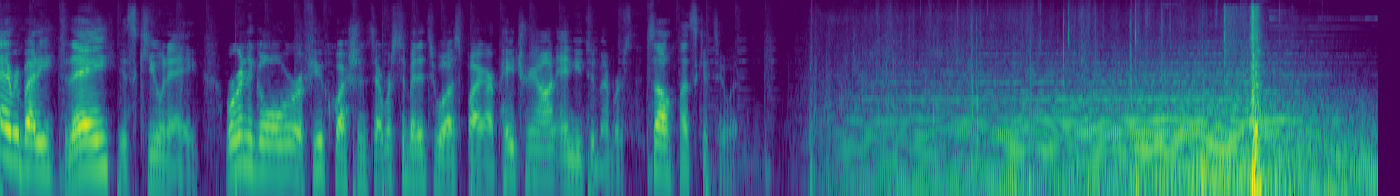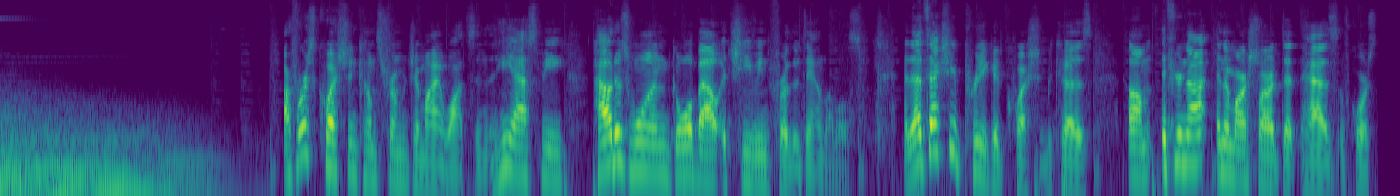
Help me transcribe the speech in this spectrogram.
Hey everybody, today is Q&A. We're going to go over a few questions that were submitted to us by our Patreon and YouTube members. So let's get to it. Our first question comes from Jemiah Watson, and he asked me, how does one go about achieving further Dan levels? And that's actually a pretty good question because um, if you're not in a martial art that has, of course,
